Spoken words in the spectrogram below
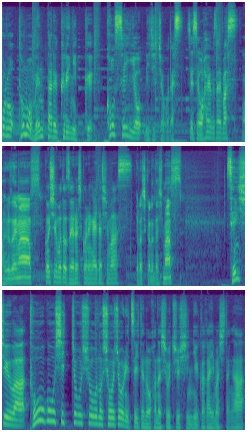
幌友メンタルクリニック高誠代理事長です。先生おはようございます。おはようございます。今週もどうぞよろしくお願いいたします。よろしくお願いいたします。先週は統合失調症の症状についてのお話を中心に伺いましたが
